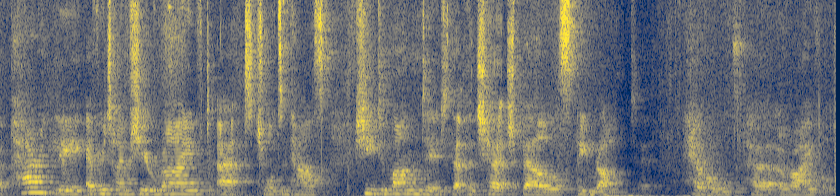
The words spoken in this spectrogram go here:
Apparently, every time she arrived at Chawton House, she demanded that the church bells be rung to herald her arrival.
